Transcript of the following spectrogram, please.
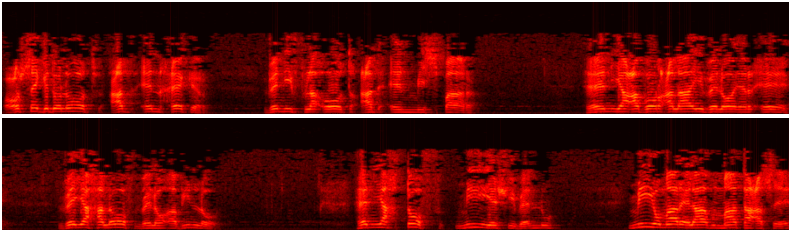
עושה גדולות עד אין חקר, ונפלאות עד אין מספר. הן יעבור עלי ולא אראה, ויחלוף ולא אבין לו. הן יחטוף מי ישיבנו? מי יאמר אליו מה תעשה?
